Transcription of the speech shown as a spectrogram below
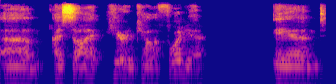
Um, I saw it here in California, and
